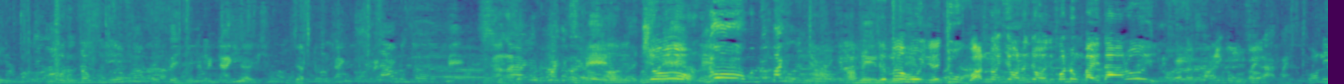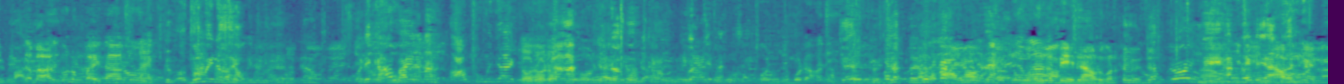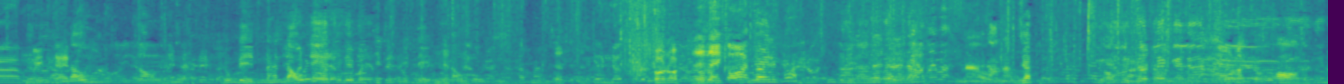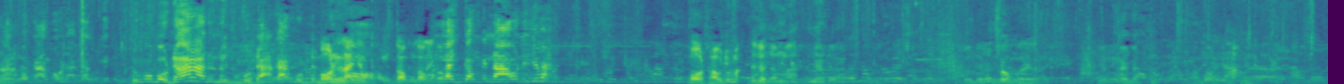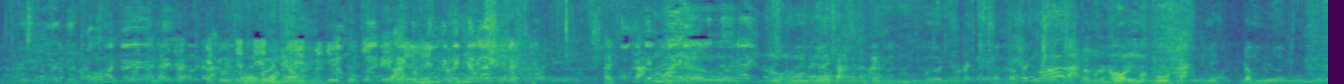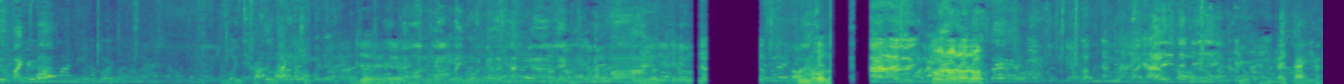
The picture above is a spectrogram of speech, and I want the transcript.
nhô nô mình mới bánh chứ mà hồi nó chủ quán nó nhỏ nó nhỏ chứ con đồng bày ta thôi. Con đi tờ báo thì con đồng bày ta thôi. Cực thốn mày đời ở đây cáo. Bay mà áo không mới dai rồi rồi rồi. Rất đấy cái bể nào rồi con đấy đúng đến hắn đấu đấy thì mình chỉ đến đến đấu rồi rồi. Đây đây. Có rồi. Được quá giật. Ờ đúng có bột đá rồi bột đá các bột bòn lanh cộng cộng cộng cộng. Lanh cộng cái nào đi chứ bác. Bò sáu chứ mà. Tức là cái đuôi chân này không lên mà dưới đuôi chân này. Rùng thì vô sẵn này. Mưa nhau đánh nó đánh hồn mà vô sẵn lúc đấm luôn bánh cái đó. Đuôi chân. Rồi rồi rồi rồi. Kiểu này cảnh đó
